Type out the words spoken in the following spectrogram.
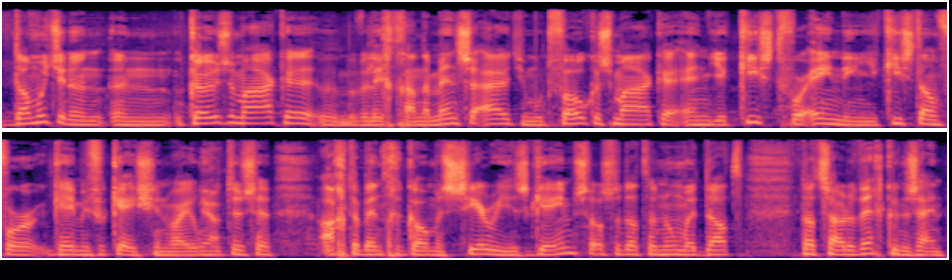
dan moet je een, een keuze maken. Wellicht gaan er mensen uit. Je moet focus maken. En je kiest voor één ding. Je kiest dan voor gamification. Waar je ja. ondertussen achter bent gekomen. Serious games, zoals we dat dan noemen. Dat, dat zou de weg kunnen zijn.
